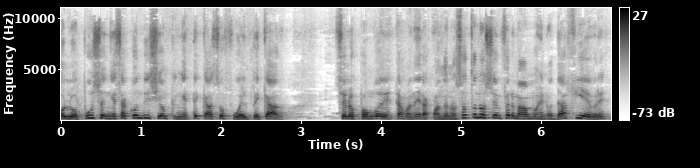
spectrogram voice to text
o lo puso en esa condición, que en este caso fue el pecado. Se los pongo de esta manera. Cuando nosotros nos enfermamos y nos da fiebre,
